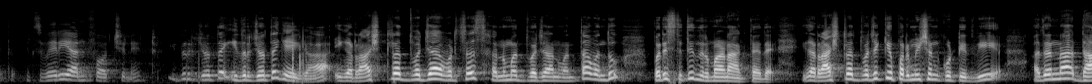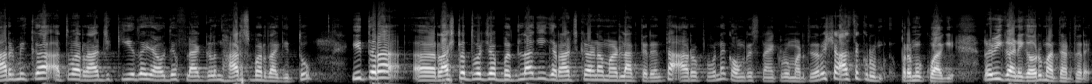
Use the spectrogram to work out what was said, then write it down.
ಇದು. ಇಟ್ಸ್ ವೆರಿ ಅನ್ಫಾರ್ಚುನೇಟ್ ಇದ್ರ ಜೊತೆ, ಇದ್ರ ಜೊತೆಗೆ ಈಗ ಈಗ ರಾಷ್ಟ್ರಧ್ವಜ ವರ್ಸಸ್ ಹನುಮಧ್ವಜ ಅನ್ನುವಂಥ ಒಂದು ಪರಿಸ್ಥಿತಿ ನಿರ್ಮಾಣ ಆಗ್ತಾ ಇದೆ. ಈಗ ರಾಷ್ಟ್ರಧ್ವಜಕ್ಕೆ ಪರ್ಮಿಷನ್ ಕೊಟ್ಟಿದ್ವಿ. ಅದನ್ನು ಧಾರ್ಮಿಕ ಅಥವಾ ರಾಜಕೀಯದ ಯಾವುದೇ ಫ್ಲ್ಯಾಗ್ಗಳನ್ನು ಹಾರಿಸಬಾರ್ದಾಗಿತ್ತು. ಈ ಥರ ರಾಷ್ಟ್ರಧ್ವಜ ಬದಲಾಗಿ ಈಗ ರಾಜಕಾರಣ ಮಾಡಲಾಗ್ತಾರೆ ಅಂತ ಆರೋಪವನ್ನು ಕಾಂಗ್ರೆಸ್ ನಾಯಕರು ಮಾಡ್ತಿದ್ದಾರೆ. ಶಾಸಕರು ಪ್ರಮುಖವಾಗಿ ರವಿ ಗಾಣಿಗ ಅವರು ಮಾತಾಡ್ತಾರೆ.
